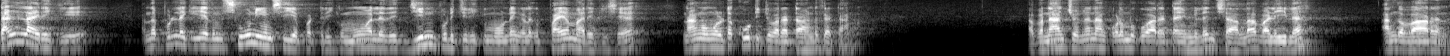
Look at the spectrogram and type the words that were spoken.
டல்லாக இருக்கு அந்த பிள்ளைக்கு எதுவும் சூனியம் செய்யப்பட்டிருக்குமோ அல்லது ஜின் பிடிச்சிருக்குமோன்னு எங்களுக்கு பயமாக இருக்கு சார். நாங்கள் உங்கள்கிட்ட கூட்டிகிட்டு வரட்டான்னு கேட்டாங்க. அப்போ நான் சொன்னேன் நான் கொழம்புக்கு வர டைமில் இன்ஷால்லா வழியில் அங்கே வாரன்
